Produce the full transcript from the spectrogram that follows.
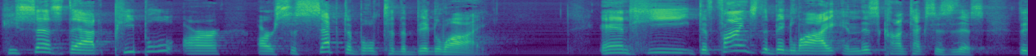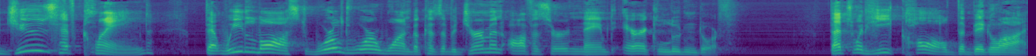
he says that people are, are susceptible to the big lie. And he defines the big lie in this context as this The Jews have claimed that we lost World War I because of a German officer named Erich Ludendorff. That's what he called the big lie.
